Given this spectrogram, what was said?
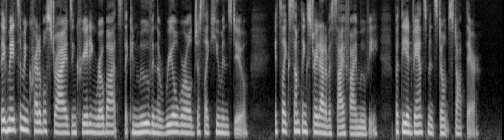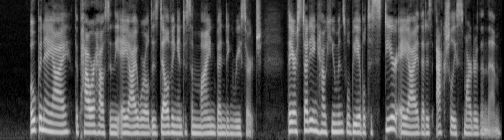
They've made some incredible strides in creating robots that can move in the real world just like humans do. It's like something straight out of a sci fi movie, but the advancements don't stop there. OpenAI, the powerhouse in the AI world, is delving into some mind bending research. They are studying how humans will be able to steer AI that is actually smarter than them.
